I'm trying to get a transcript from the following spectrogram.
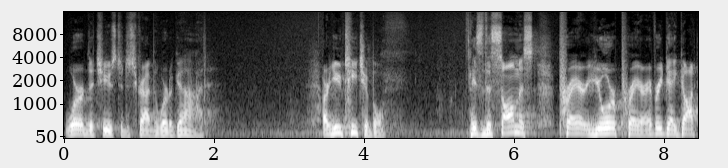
word that's used to describe the Word of God. Are you teachable? Is the psalmist prayer your prayer every day? God,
